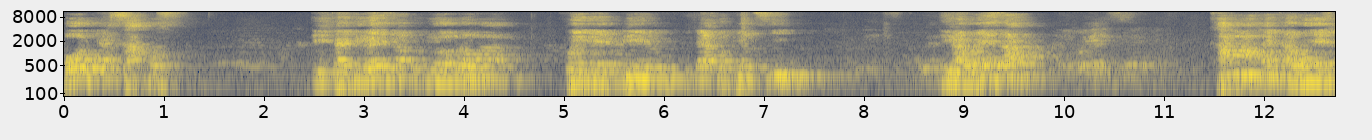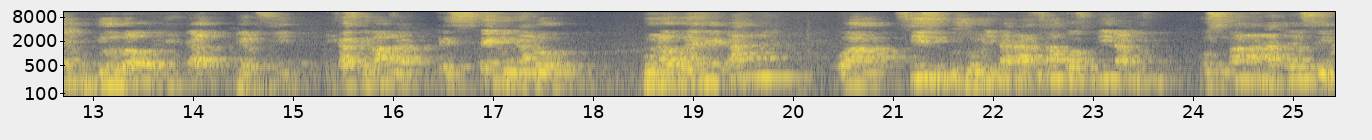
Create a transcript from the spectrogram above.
Bodi ya SACCOS itajiweza kujiondoa kwenye Jatu PLC? Inaweza? Kama haitaweza kujiondoa PLC esteni alone, kuna uwezekano wa sisi kushughulika na SACCOS bila kusimama na Chelsea?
